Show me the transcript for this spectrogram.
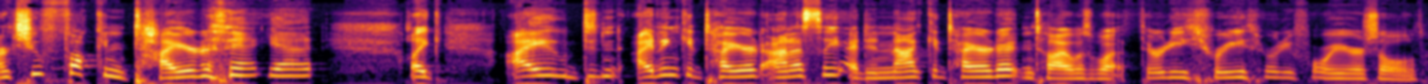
Aren't you fucking tired of that yet? Like I didn't I didn't get tired, honestly. I did not get tired of it until I was what, 33, 34 years old.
